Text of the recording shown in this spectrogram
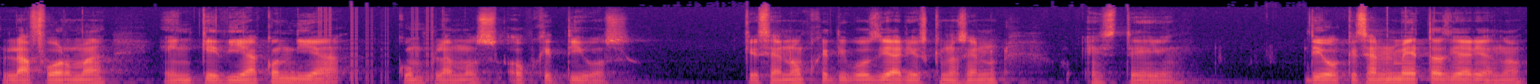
la forma en que día con día cumplamos objetivos, que sean objetivos diarios, que no sean, este, digo, que sean metas diarias, ¿no?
